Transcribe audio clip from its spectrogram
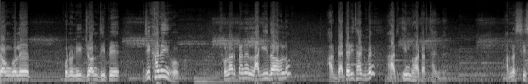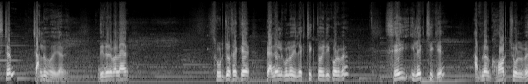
জঙ্গলে, কোনো নির্জন দ্বীপে, যেখানেই হোক সোলার প্যানেল লাগিয়ে দেওয়া হলো, আর ব্যাটারি থাকবে, আর ইনভার্টার থাকবে। আপনার সিস্টেম চালু হয়ে যাবে। দিনের বেলায় সূর্য থেকে প্যানেলগুলো ইলেকট্রিক তৈরি করবে, সেই ইলেকট্রিকে আপনার ঘর চলবে,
